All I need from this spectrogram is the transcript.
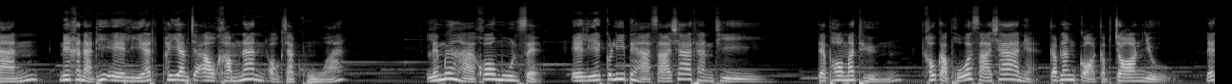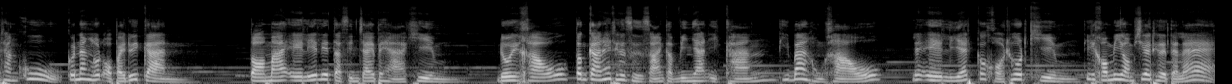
นั้น ในขณะที่เอเลียสพยายามจะเอาคำนั่นออกจากหัว และเมื่อหาข้อมูลเสร็จ เอเลียสก็รีบไปหาซาชาทันที แต่พอมาถึงเขากลับพบว่าซาชาเนี่ยกำลังกอดกับจอนอยู่ และทั้งคู่ก็นั่งรถออกไปด้วยกัน ต่อมาเอเลียสเลยตัดสินใจไปหาคิม โดยเขาต้องการให้เธอสื่อสารกับวิญญาณอีกครั้งที่บ้านของเขา และเอเลียสก็ขอโทษคิม ที่เขาไม่ยอมเชื่อเธอแต่แรก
